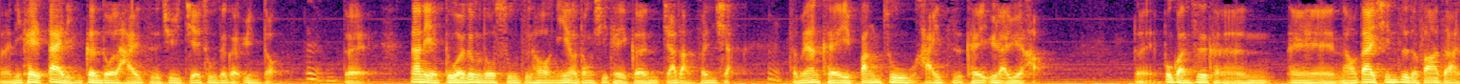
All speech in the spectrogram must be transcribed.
对，你可以带领更多的孩子去接触这个运动，嗯，对，那你也读了这么多书之后，你也有东西可以跟家长分享，嗯，怎么样可以帮助孩子可以越来越好。对，不管是可能诶脑袋心智的发展，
